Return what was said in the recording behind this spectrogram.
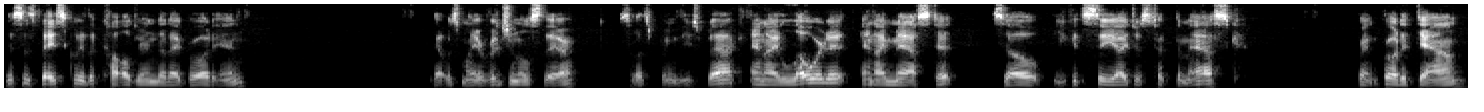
This is basically the cauldron that I brought in. That was my originals there. So let's bring these back. And I lowered it and I masked it. So you could see I just took the mask, brought it down,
